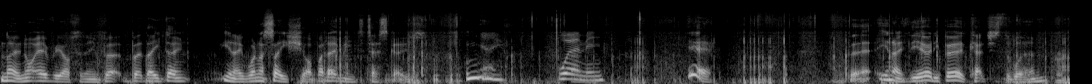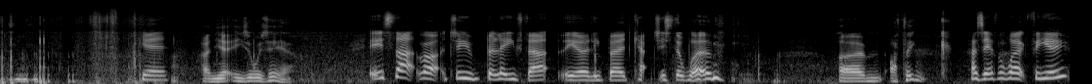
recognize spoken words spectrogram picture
No, not every afternoon, but but they don't. You know, when I say shop, I don't mean to Tesco's. No, worming. Um, yeah. But you know, the early bird catches the worm, Yeah, and yet he's always here. Is that right? Do you believe that the early bird catches the worm? Um, I think. Has it ever worked for you?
